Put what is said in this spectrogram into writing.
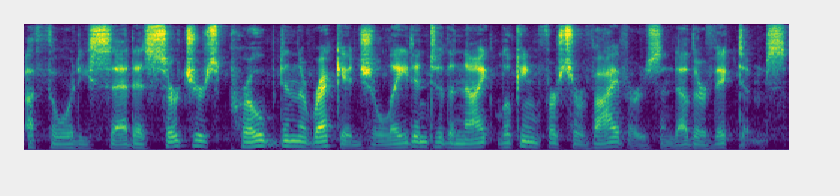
authorities said as searchers probed in the wreckage late into the night looking for survivors and other victims.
